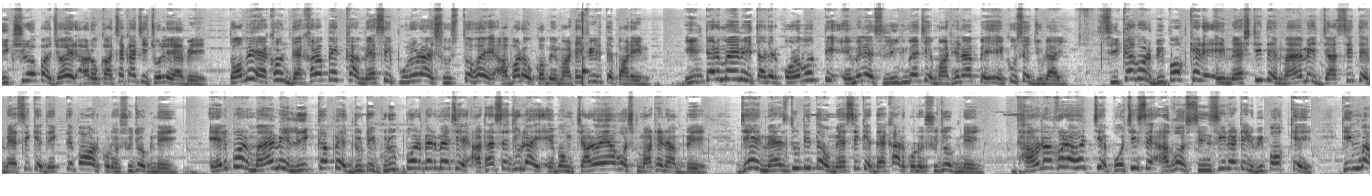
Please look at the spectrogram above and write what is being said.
লিগ শিরোপা জয়ের আরও কাছাকাছি চলে যাবে। তবে এখন দেখার অপেক্ষা মেসি পুনরায় সুস্থ হয়ে আবারও কবে মাঠে ফিরতে পারেন? ইন্টার মায়ামি তাদের পরবর্তী এমএলএস লিগ ম্যাচে মাঠে নামবে একুশে জুলাই। শিকাগোর বিপক্ষের এই ম্যাচটিতে মায়ামির জার্সিতে মেসিকে দেখতে পাওয়ার কোনো সুযোগ নেই। এরপর মায়ামি লিগ কাপে দুটি গ্রুপ পর্বের ম্যাচে আঠাশে জুলাই এবং চারই আগস্ট মাঠে নামবে। যে ম্যাচ দুটিতেও মেসিকে দেখার কোনো সুযোগ নেই। ধারণা করা হচ্ছে পঁচিশে আগস্ট সিনসিনাটির বিপক্ষে কিংবা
